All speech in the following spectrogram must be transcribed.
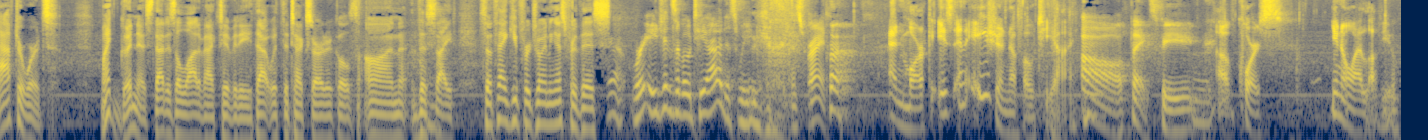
afterwards. My goodness, that is a lot of activity. That with the text articles on the mm. site. So thank you for joining us for this. Yeah, we're agents of OTI this week. That's right. and Mark is an Asian of OTI. Oh, thanks, Pete. Of course. You know I love you.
